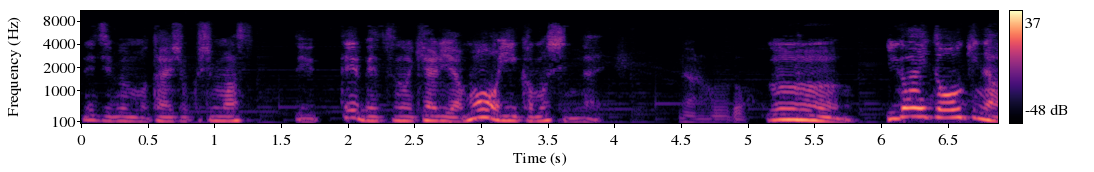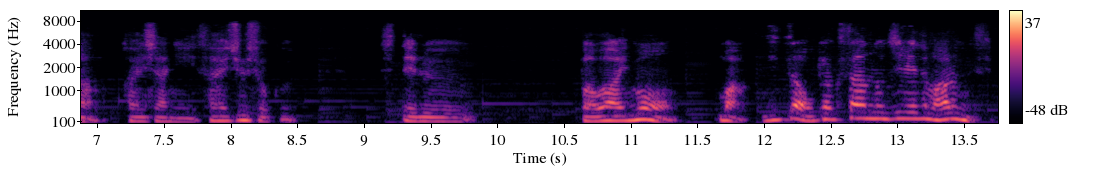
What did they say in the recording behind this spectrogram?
で、自分も退職しますって言って、別のキャリアもいいかもしんない。なるほど。うん。意外と大きな会社に再就職してる場合も、まあ、実はお客さんの事例でもあるんですよ。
